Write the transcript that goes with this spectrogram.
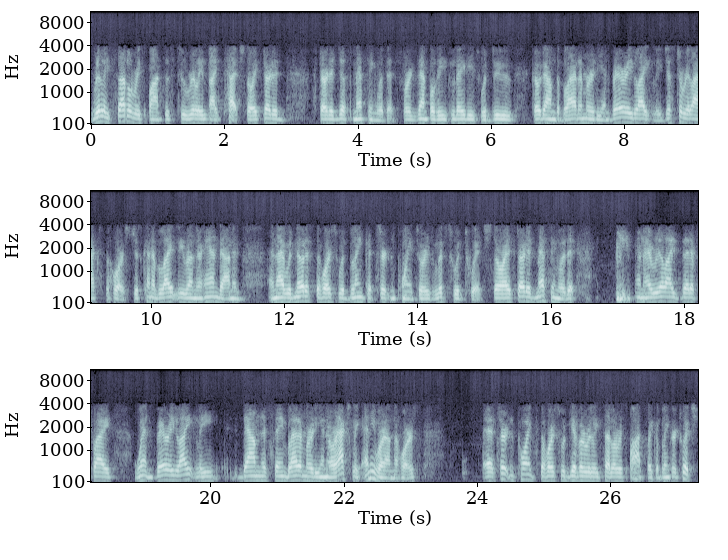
really subtle responses to really light touch. So I started started just messing with it. For example, these ladies would do go down the bladder meridian very lightly, just to relax the horse, just kind of lightly run their hand down and and I would notice the horse would blink at certain points or his lips would twitch. So I started messing with it, and I realized that if I went very lightly down this same bladder meridian, or actually anywhere on the horse, at certain points the horse would give a really subtle response, like a blink or twitch.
